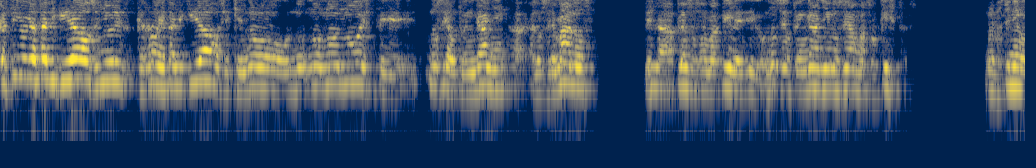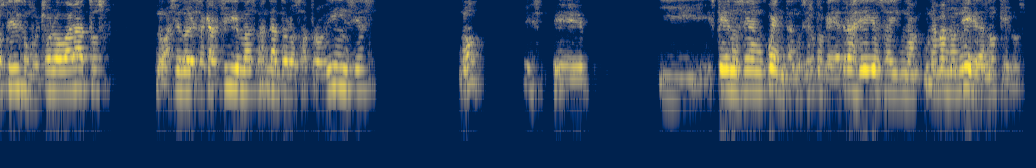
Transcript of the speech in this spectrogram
Castillo ya está liquidado, señores, Ron está liquidado, así que no, no, no, no, este, no se autoengañen a, los hermanos de la Plaza San Martín, les digo, no se autoengañen, no sean masoquistas. No los tienen ustedes como cholo baratos, no haciéndoles sacar firmas, mandándolos a provincias, ¿no? Este, y ustedes no se dan cuenta, ¿no es cierto? Que detrás de ellos hay una, mano negra, ¿no? Que los,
